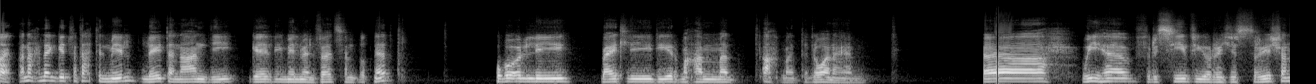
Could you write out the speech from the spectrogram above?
طيب أنا حاليا جيت فتحت ال mail لقيت ان عندي جاي لي ايميل من فاتسم dot net وبقول لي بعت لي dear محمد احمد اللي هو أنا يعني uh, we have received your registration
